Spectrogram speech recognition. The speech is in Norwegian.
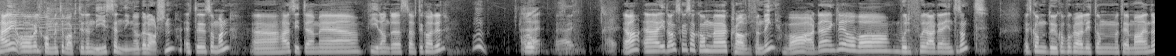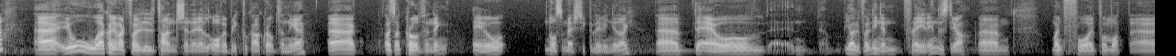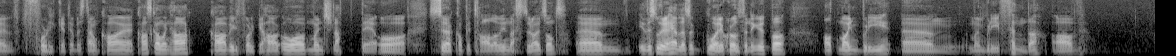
Hei, hei, og velkommen tilbake til en ny sending av Garasjen etter sommeren. Uh, her sitter jeg med fire andre staute karer. Hallo. Ja, uh, I dag skal vi snakke om uh, crowdfunding. Hva er det egentlig, og hva, hvorfor er det interessant? Jeg vet ikke om du kan forklare litt om temaet, Endre? Jo, jeg kan i hvert fall ta en generell overblikk på hva crowdfunding er. Altså, crowdfunding er jo noe som er skikkelig vinn i dag. Det er jo i alle fall innen flere industrier. Eh, man får på en måte folket til å bestemme hva, hva skal man ha, hva vil folket ha, og man slipper det å søke kapital av investorer og alt sånt. Eh, I det store og hele så går jo crowdfunding ut på at man blir, eh, man blir funda av,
